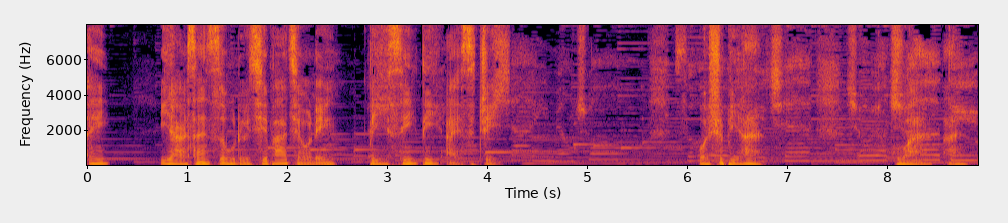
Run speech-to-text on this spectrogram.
A 一二三四五六七八九零 BCDSG。我是彼岸，晚安。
